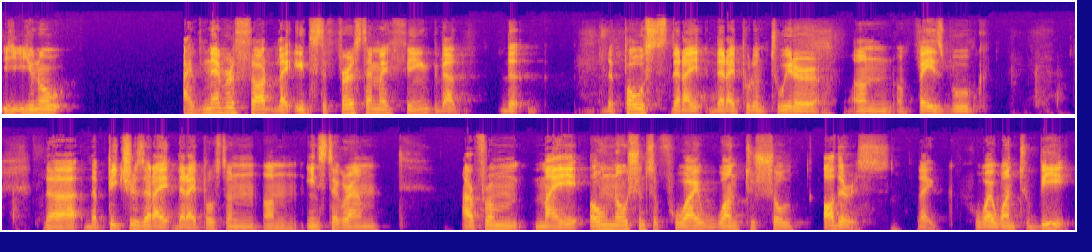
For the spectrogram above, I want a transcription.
you know i've never thought like it's the first time i think that the the posts that i that i put on twitter on on facebook the the pictures that i that i post on on instagram are from my own notions of who i want to show others like who i want to be.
